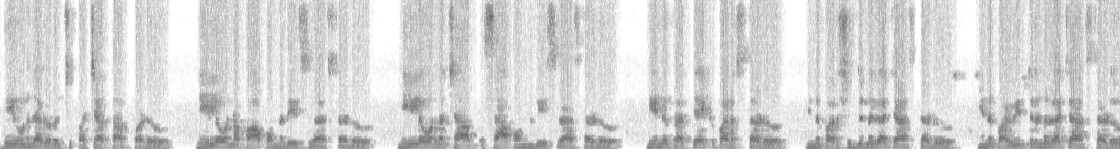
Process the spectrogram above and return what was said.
దేవుని దగ్గర వచ్చి పశ్చాత్తాపడు నీలో ఉన్న పాపంను తీసివేస్తాడు. నీలో ఉన్న చాప శాపంను తీసివేస్తాడు. నిన్ను ప్రత్యేకపరుస్తాడు. నిన్ను పరిశుద్ధునిగా చేస్తాడు. నిన్ను పవిత్రునిగా చేస్తాడు.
